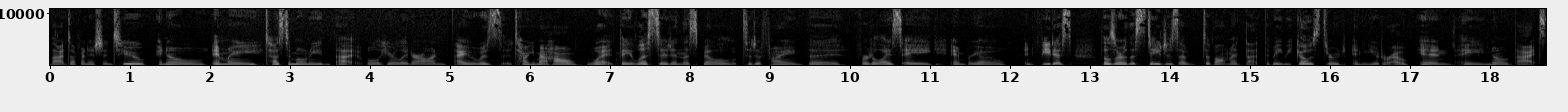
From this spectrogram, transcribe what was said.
that definition, too, I know in my testimony that we'll hear later on, I was talking about how what they listed in this bill to define the fertilized egg, embryo, and fetus, those are the stages of development that the baby goes through in utero. And I know that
